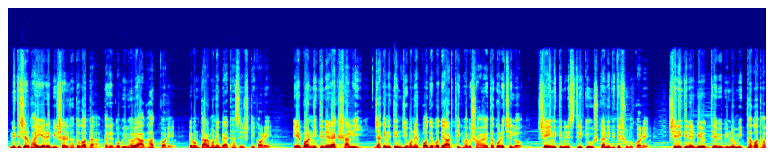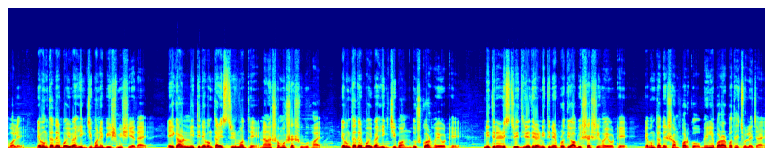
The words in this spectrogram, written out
নীতিশের ভাইয়ের এই বিশ্বাসঘাতকতা তাকে গভীরভাবে আঘাত করে এবং তার মনে ব্যথা সৃষ্টি করে। এরপর নিতিনের এক শালী, যাকে নিতিন জীবনের পদে পদে আর্থিকভাবে সহায়তা করেছিল, সেই নিতিনের স্ত্রীকে উস্কানি দিতে শুরু করে। সে নিতিনের বিরুদ্ধে বিভিন্ন মিথ্যা কথা বলে এবং তাদের বৈবাহিক জীবনে বিষ মিশিয়ে দেয়। এই কারণে নিতিন এবং তার স্ত্রীর মধ্যে নানা সমস্যা শুরু হয় এবং তাদের বৈবাহিক জীবন দুষ্কর হয়ে ওঠে। নিতিনের স্ত্রী ধীরে ধীরে নিতিনের প্রতি অবিশ্বাসী হয়ে ওঠে এবং তাদের সম্পর্ক ভেঙে পড়ার পথে চলে যায়।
